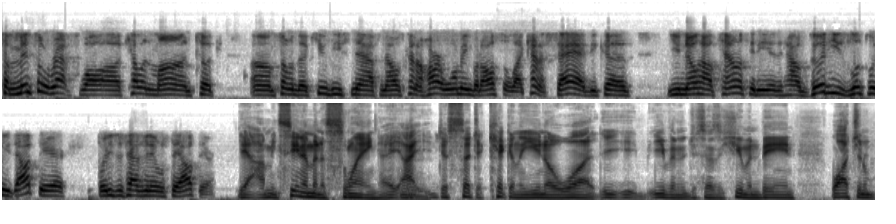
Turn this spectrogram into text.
some mental reps while uh, Kellen Mond took um, some of the QB snaps. And that was kind of heartwarming, but also like kind of sad because you know how talented he is and how good he's looked when he's out there but he just hasn't been able to stay out there. Yeah, I mean, seeing him in a sling, I, I mm. just such a kick in the you know what, even just as a human being, watching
